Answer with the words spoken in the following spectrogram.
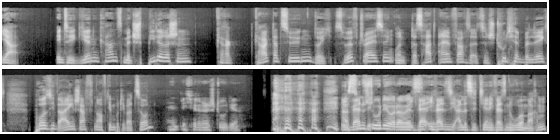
ja, integrieren kannst mit spielerischen Charak Charakterzügen durch Swift Racing und das hat einfach, so als in Studien belegt, positive Eigenschaften auf die Motivation. Endlich wieder eine Studie. Ich Hast werde eine sie- Studie oder ich willst werde ich werde es nicht alles zitieren, ich werde es in Ruhe machen.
